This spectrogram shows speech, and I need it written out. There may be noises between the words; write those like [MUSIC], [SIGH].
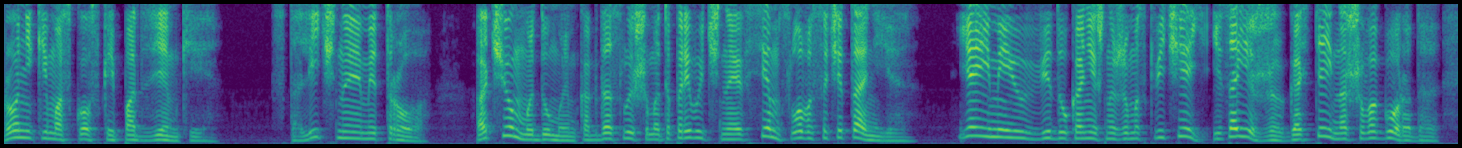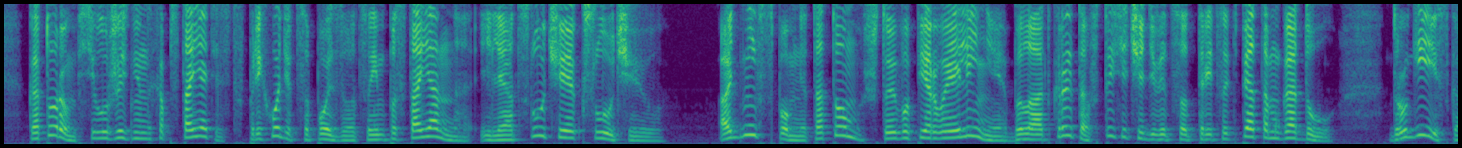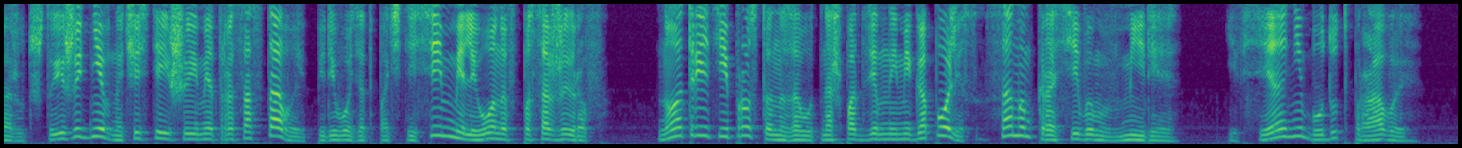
Хроники московской подземки. Столичное метро. О чем мы думаем, когда слышим это привычное всем словосочетание? Я имею в виду, конечно же, москвичей и заезжих гостей нашего города, которым в силу жизненных обстоятельств приходится пользоваться им постоянно или от случая к случаю. Одни вспомнят о том, что его первая линия была открыта в 1935 году – Другие скажут, что ежедневно чистейшие метросоставы перевозят почти 7 миллионов пассажиров. Ну а третьи просто назовут наш подземный мегаполис самым красивым в мире. И все они будут правы.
